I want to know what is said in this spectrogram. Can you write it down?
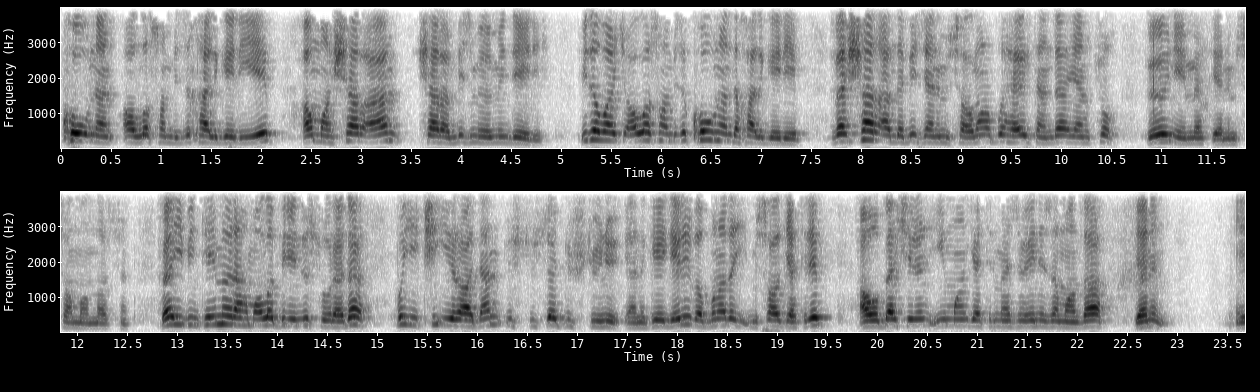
qovla Allah son bizi xəlq eləyib, amma şərən, şərən biz mümin deyilik. Bir də var ki, Allah son bizi qovla da xəlq eləyib və şərən də biz, yəni müsəlman, bu həqiqətən də yəni, çox böyük neymətdir, yəni müsəlmanlar üçün. Və İbn Teymiyyə rəhməllah birinci surədə bu iki iradənin üst-üstə düşdüyünü yəni qeyd edir və buna da misal gətirib Əbu Bəkirin iman gətirməsi və eyni zamanda yəni e,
